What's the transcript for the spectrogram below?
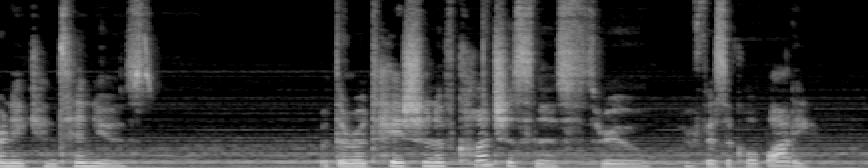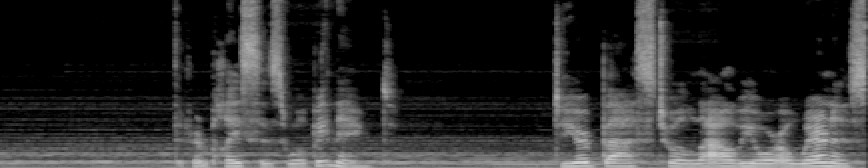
Journey continues with the rotation of consciousness through your physical body. Different places will be named. Do your best to allow your awareness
